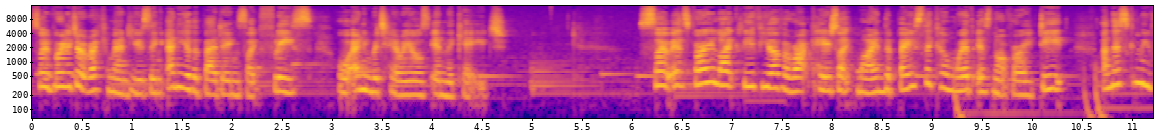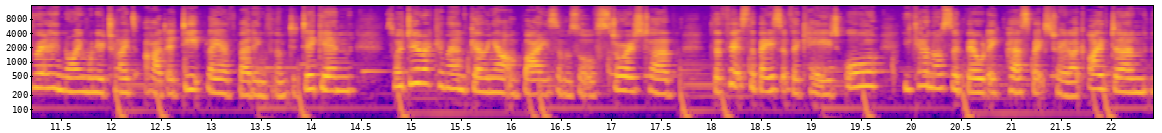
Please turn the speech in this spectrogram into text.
so I really don't recommend using any other beddings like fleece or any materials in the cage. So it's very likely if you have a rat cage like mine, the base they come with is not very deep and this can be really annoying when you're trying to add a deep layer of bedding for them to dig in. So I do recommend going out and buying some sort of storage tub that fits the base of the cage or you can also build a perspex tray like I've done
